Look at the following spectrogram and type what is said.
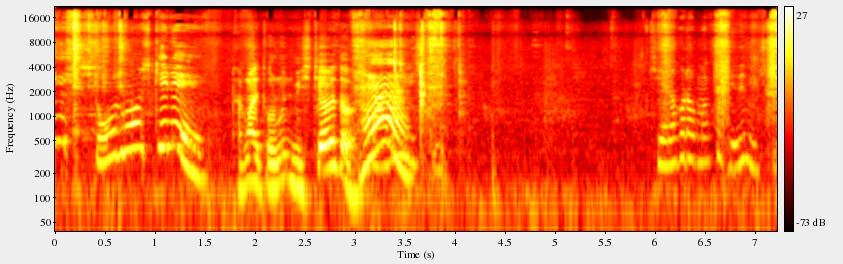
ইস তরমুজ কি রে ঠাকুমা তরমুজ মিষ্টি হবে তো? হ্যাঁ। খেয়ে রাখো ঠাকুমা একটু হেভি মিষ্টি।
